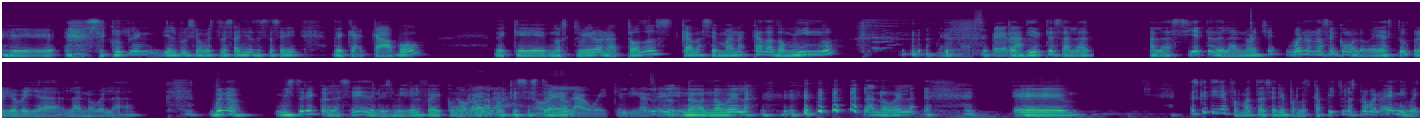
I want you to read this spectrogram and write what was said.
eh, se cumplen ya el próximo mes tres años de esta serie, de que acabó, de que nos tuvieron a todos cada semana, cada domingo. pendientes a la, a las 7 de la noche. Bueno, no sé cómo lo veías tú, pero yo veía la novela. Bueno, mi historia con la serie de Luis Miguel fue como rara porque se estrenó. Novela, güey, quien diga serie. No, novela. la novela. Eh, es que tiene formato de serie por los capítulos, pero bueno, anyway.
